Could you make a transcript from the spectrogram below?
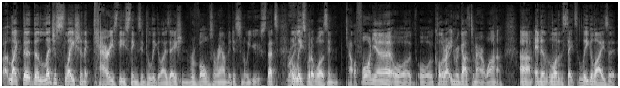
uh, like the the legislation that carries these things into legalization revolves around medicinal use. That's Right. at least what it was in California or or Colorado in regards to marijuana. Um, and in a lot of the states that legalize it,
